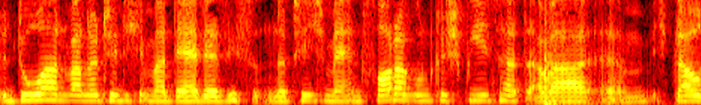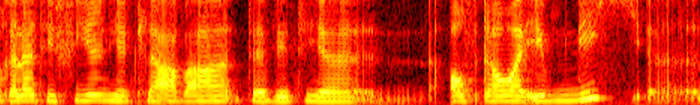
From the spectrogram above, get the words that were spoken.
Doan war natürlich immer der, der sich natürlich mehr in den Vordergrund gespielt hat, aber ähm, ich glaube, relativ vielen hier klar war, der wird hier auf Dauer eben nicht äh,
